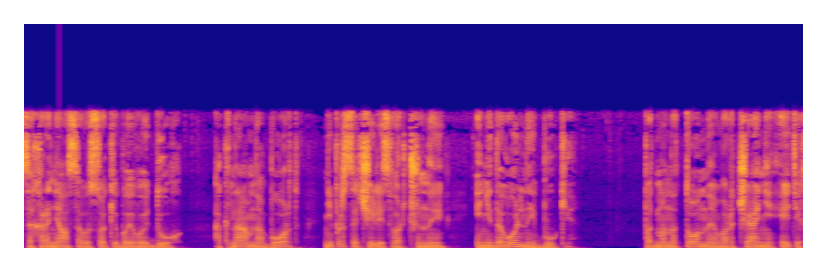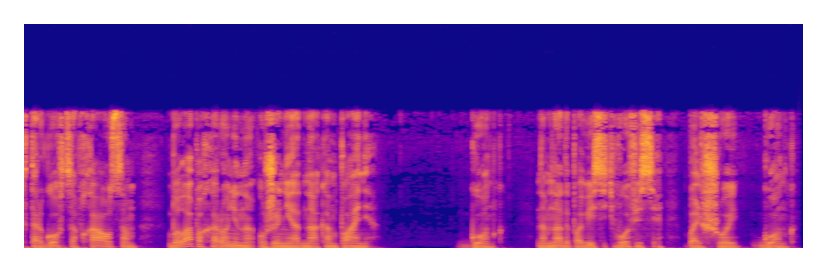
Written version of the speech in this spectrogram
сохранялся высокий боевой дух, а к нам на борт не просочились ворчуны и недовольные буки. Под монотонное ворчание этих торговцев хаосом была похоронена уже не одна компания. Гонг. Нам надо повесить в офисе большой гонг.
